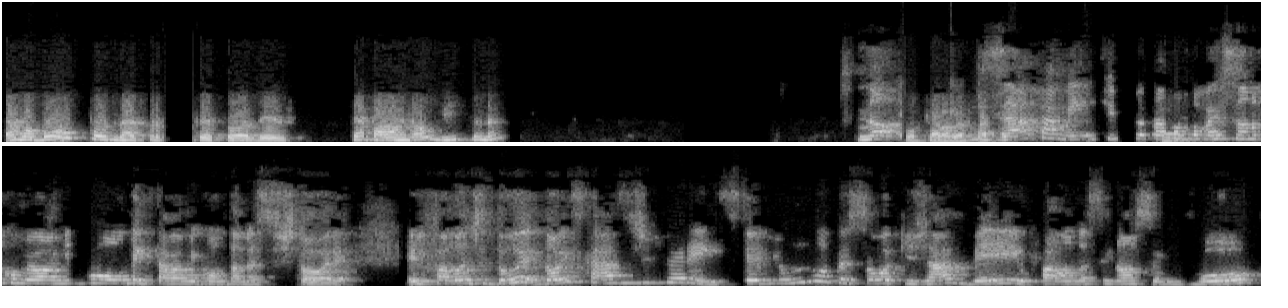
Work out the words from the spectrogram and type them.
é uma boa oportunidade para pessoa, às vezes, tentar largar o vício, né? Não, exatamente isso que eu estava conversando com meu amigo ontem que estava me contando essa história. Ele falou de dois, dois, casos diferentes. Teve uma pessoa que já veio falando assim: nossa, eu vou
